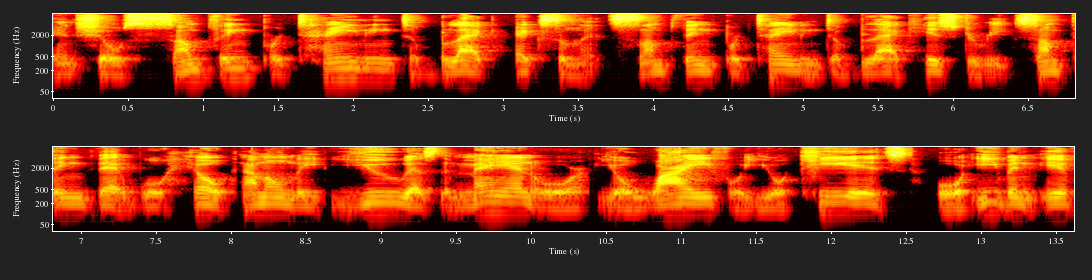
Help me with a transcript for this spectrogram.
and show something pertaining to Black excellence, something pertaining to Black history, something that will help not only you as the man or your wife or your kids, or even if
